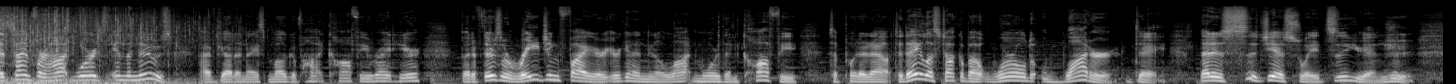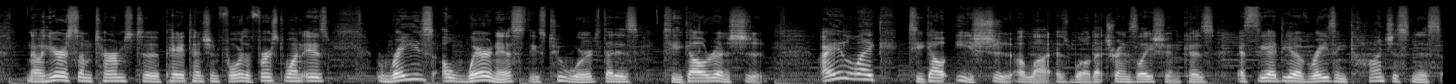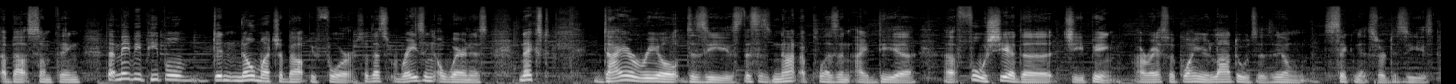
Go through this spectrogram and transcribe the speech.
It's time for Hot Words in the News. I've got a nice mug of hot coffee right here, but if there's a raging fire, you're going to need a lot more than coffee to put it out. Today, let's talk about World Water Day. That is 世界水资源日. Now, here are some terms to pay attention for. The first one is raise awareness, these two words, that is 提高认识. I like 提高意识 a lot as well, that translation, because it's the idea of raising consciousness about something that maybe people didn't know much about before. So that's raising awareness. Next, diarrheal disease. This is not a pleasant idea. Uh, 腹泻的疾病, all right, so 关于拉肚子这种 sickness or disease.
